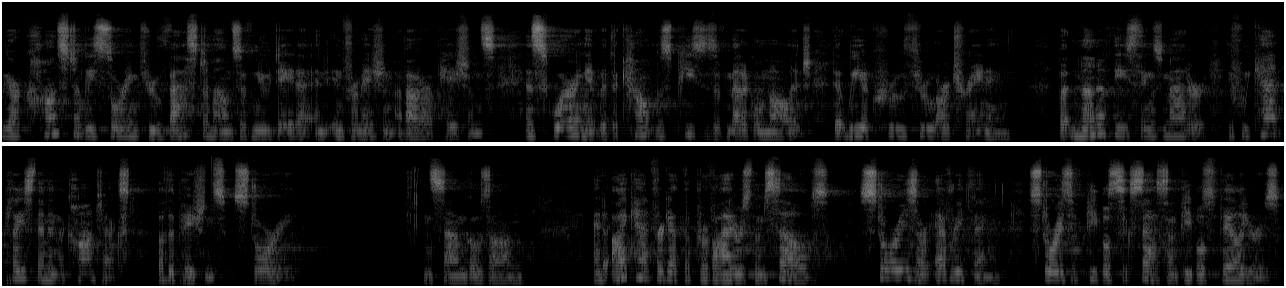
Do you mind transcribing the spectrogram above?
We are constantly sorting through vast amounts of new data and information about our patients and squaring it with the countless pieces of medical knowledge that we accrue through our training. But none of these things matter if we can't place them in the context of the patient's story. And Sam goes on, and I can't forget the providers themselves Stories are everything stories of people's success and people's failures.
